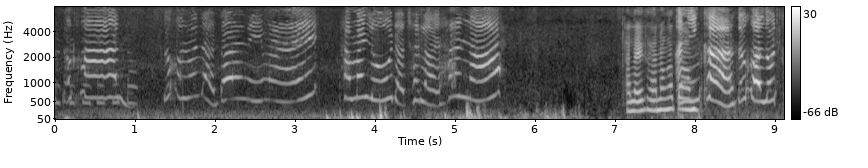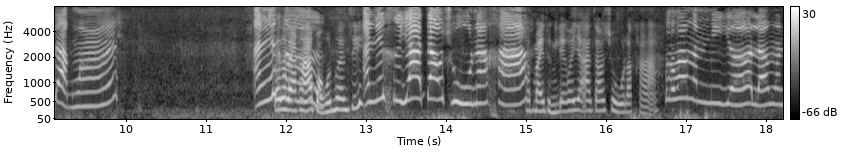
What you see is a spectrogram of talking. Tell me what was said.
ทุกคนทุกคนรู้จักต้นนี้ไหม ถ้าไม่รู้เดี๋ยวเฉลยให้นะ อะไรคะน้องกระอัตนอมนี้ค่ะ ทุกคนรู้จักไหมอันนี้ต้นอะไรคะคืบอกเพื่อนๆสิอันนี้คือย่าเจ้าชูนะคะ ทำไมถึงเรียกว่ายาเจ้าชูล่ะคะเพราะว่ามันมีเยอะแล้วมัน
